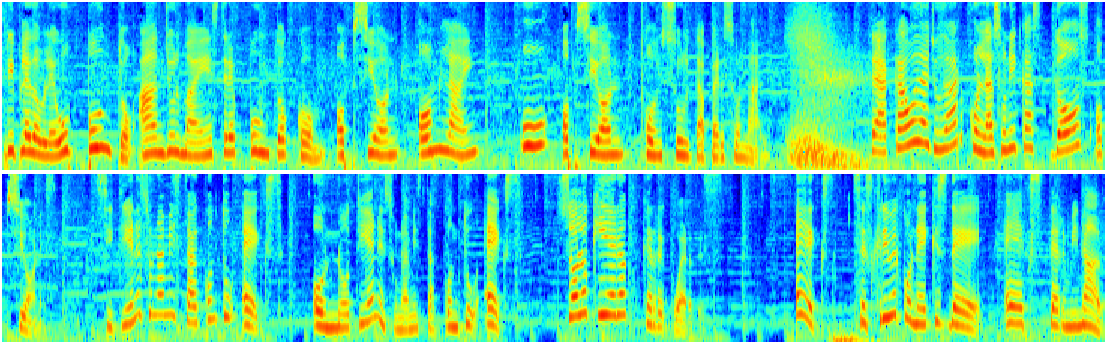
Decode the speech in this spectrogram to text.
www.anjulmaestre.com, opción online u opción consulta personal. Te acabo de ayudar con las únicas dos opciones. Si tienes una amistad con tu ex o no tienes una amistad con tu ex, solo quiero que recuerdes. Ex se escribe con X de exterminado,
